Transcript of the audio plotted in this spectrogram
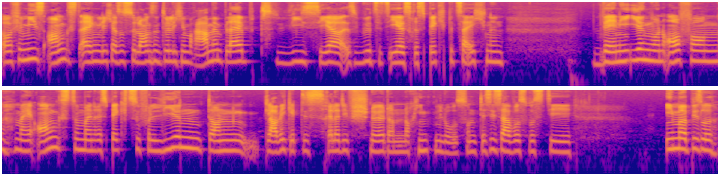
aber für mich ist Angst eigentlich, also solange es natürlich im Rahmen bleibt, wie sehr, also ich würde es jetzt eher als Respekt bezeichnen, wenn ich irgendwann anfange, meine Angst und meinen Respekt zu verlieren, dann glaube ich, geht das relativ schnell dann nach hinten los. Und das ist auch was, was die immer ein bisschen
